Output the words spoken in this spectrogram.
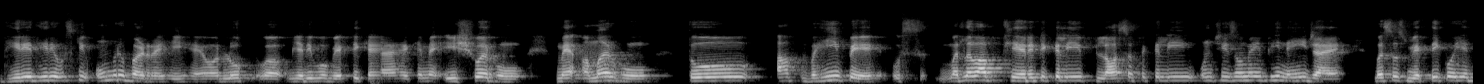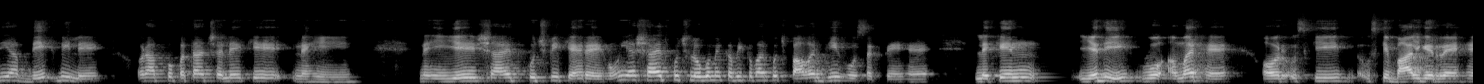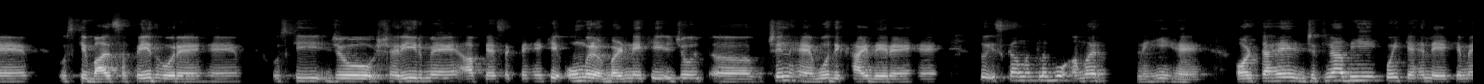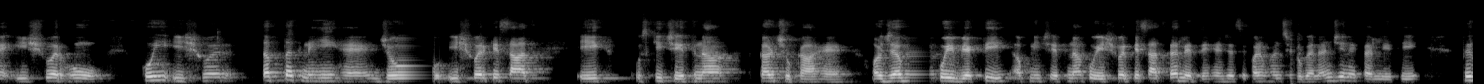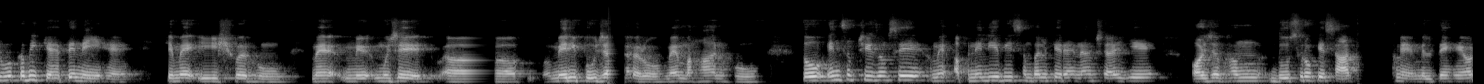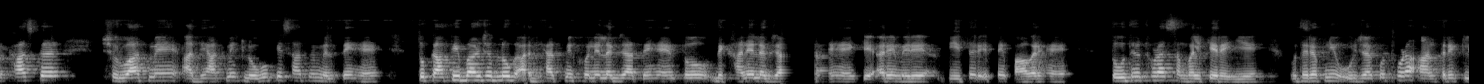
धीरे धीरे उसकी उम्र बढ़ रही है और लोग यदि वो व्यक्ति कह रहा है कि मैं ईश्वर हूँ, मैं अमर हूँ तो आप वहीं पे उस मतलब आप थियोरिटिकली फिलोसफिकली उन चीज़ों में भी नहीं जाए। बस उस व्यक्ति को यदि आप देख भी ले और आपको पता चले कि नहीं नहीं, ये शायद कुछ भी कह रहे हो या शायद कुछ लोगों में कभी कभार कुछ पावर भी हो सकते हैं, लेकिन यदि वो अमर है और उसकी, उसके बाल गिर रहे हैं उसके बाल सफ़ेद हो रहे हैं, उसकी जो शरीर में आप कह सकते हैं कि उम्र बढ़ने की जो चिन्ह है वो दिखाई दे रहे हैं तो इसका मतलब वो अमर नहीं है। और चाहे जितना भी कोई कह ले कि मैं ईश्वर हूँ, कोई ईश्वर तब तक नहीं है जो ईश्वर के साथ एक उसकी चेतना कर चुका है। और जब कोई व्यक्ति अपनी चेतना को ईश्वर के साथ कर लेते हैं जैसे परमहंस योगानंद जी ने कर ली थी फिर वो कभी कहते नहीं है कि मैं ईश्वर हूँ मैं मुझे आ, मेरी पूजा करो मैं महान हूँ। तो इन सब चीज़ों से हमें अपने लिए भी संभल के रहना चाहिए और जब हम दूसरों के साथ में मिलते हैं और खासकर शुरुआत में आध्यात्मिक लोगों के साथ में मिलते हैं तो काफ़ी बार जब लोग आध्यात्मिक होने लग जाते हैं तो दिखाने लग जाते हैं कि अरे मेरे भीतर इतने पावर हैं तो उधर थोड़ा संभल के रहिए, उधर अपनी ऊर्जा को थोड़ा आंतरिक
